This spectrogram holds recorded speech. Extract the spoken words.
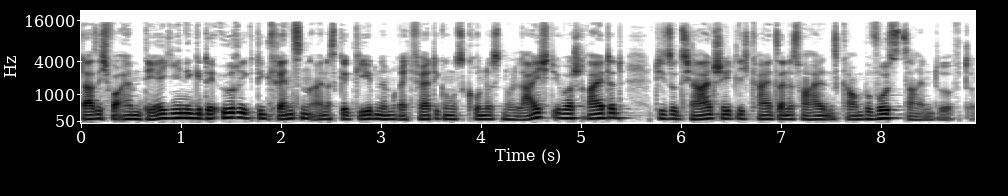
da sich vor allem derjenige, der irrig die Grenzen eines gegebenen Rechtfertigungsgrundes nur leicht überstreitet, die Sozialschädlichkeit seines Verhaltens kaum bewusst sein dürfte.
